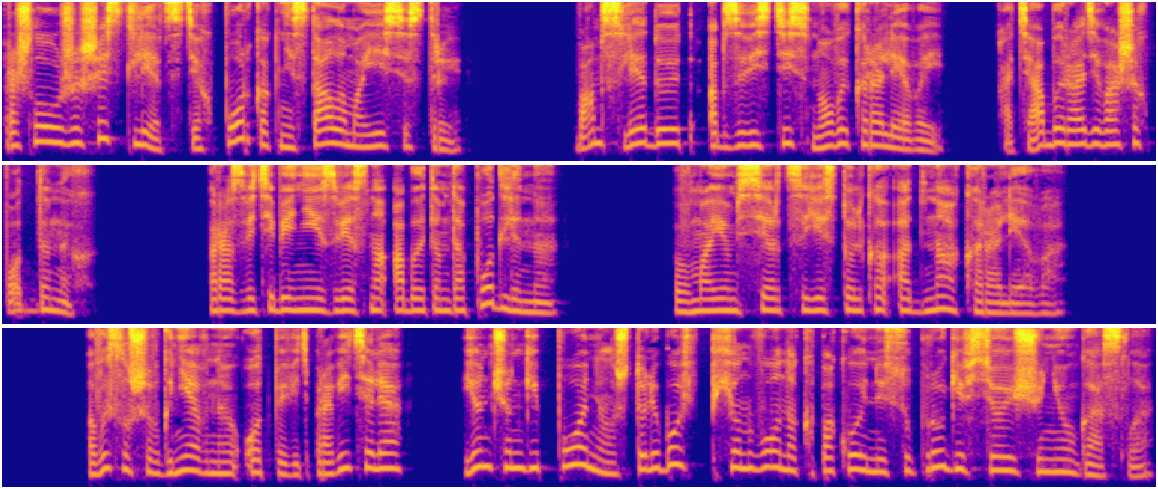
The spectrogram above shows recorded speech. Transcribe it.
прошло уже шесть лет с тех пор, как не стало моей сестры. вам следует обзавестись новой королевой, хотя бы ради ваших подданных. Разве тебе не известно об этом доподлинно? В моем сердце есть только одна королева». Выслушав гневную отповедь правителя, Йон Чунги понял, что любовь Пхёнвона к покойной супруге все еще не угасла.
